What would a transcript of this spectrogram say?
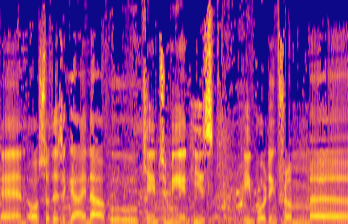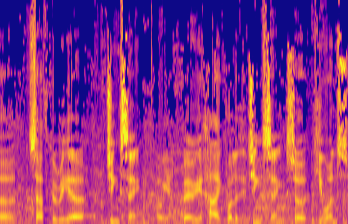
And also there's a guy now who came to me and he's importing from uh, South Korea ginseng. Oh, yeah. Very high quality ginseng. So he wants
